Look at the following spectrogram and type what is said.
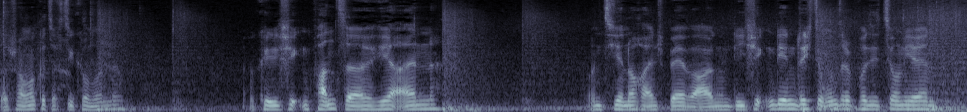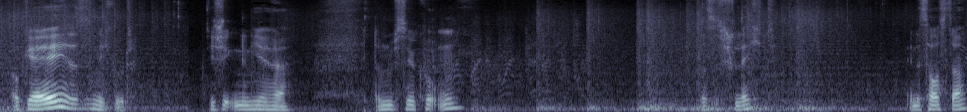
So, schauen wir kurz auf die Kommando. Okay, die schicken Panzer hier ein. Und hier noch ein Spähwagen. Die schicken den Richtung unsere Position hier hin. Okay, das ist nicht gut. Die schicken den hierher. Dann müssen wir gucken. Das ist schlecht. In das Haus da.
